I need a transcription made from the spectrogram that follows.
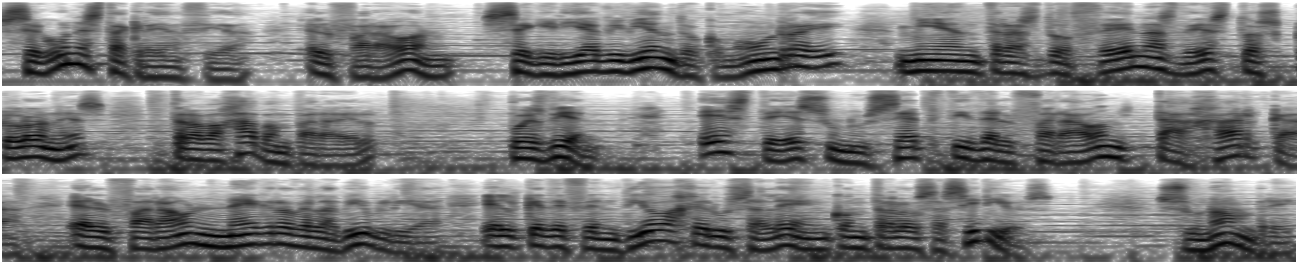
Según esta creencia, el faraón seguiría viviendo como un rey mientras docenas de estos clones trabajaban para él. Pues bien, este es un usepti del faraón Tajarca, el faraón negro de la Biblia, el que defendió a Jerusalén contra los asirios. Su nombre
